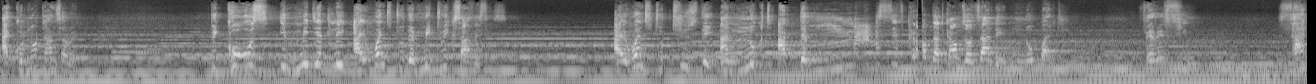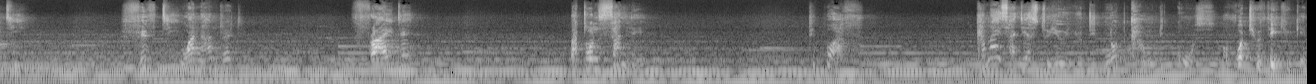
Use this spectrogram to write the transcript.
I could not answer it because immediately I went to the midweek services. I went to Tuesday and looked at the massive crowd that comes on Sunday. Nobody, very few 30, 50, 100. Friday, but on Sunday, people are full. Can I suggest to you, you did not come because of what you think you came?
